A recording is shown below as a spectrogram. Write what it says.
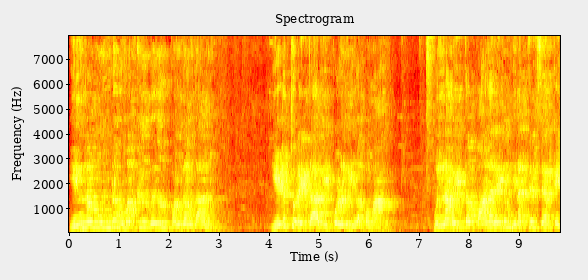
இன்னம் உண்டு உமக்கு வெகு பங்கம் தானும் எடுத்துரைத்தால் இப்பொழுது இழப்பமாகும். முன்னமைத்த பாலரையும் இனத்தில் சேர்க்கை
